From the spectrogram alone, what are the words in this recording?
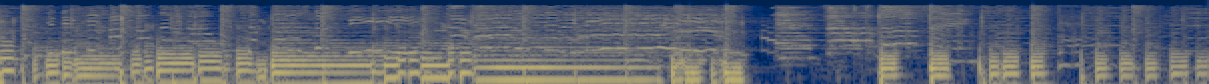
Thank Mm-hmm.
